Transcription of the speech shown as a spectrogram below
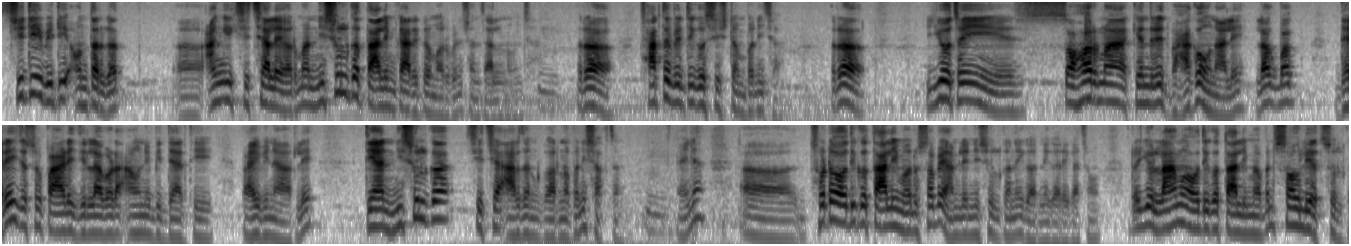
सिटिबिटी अन्तर्गत आङ्गिक शिक्षालयहरूमा निशुल्क तालिम कार्यक्रमहरू पनि सञ्चालन हुन्छ। र छात्रवृत्तिको सिस्टम पनि छ। र यो चाहिँ सहरमा केन्द्रित भएको हुनाले लगभग धेरैजसो पहाडी जिल्लाबाट आउने विद्यार्थी भाइ बहिनीहरूले त्यहाँ निशुल्क शिक्षा आर्जन गर्न पनि सक्छन्। होइन? छोटो अवधिको तालिमहरू सबै हामीले निशुल्क नै गर्ने गरेका छौँ र यो लामो अवधिको तालिममा पनि सहुलियत शुल्क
